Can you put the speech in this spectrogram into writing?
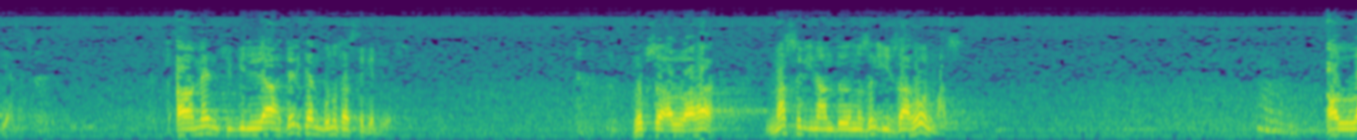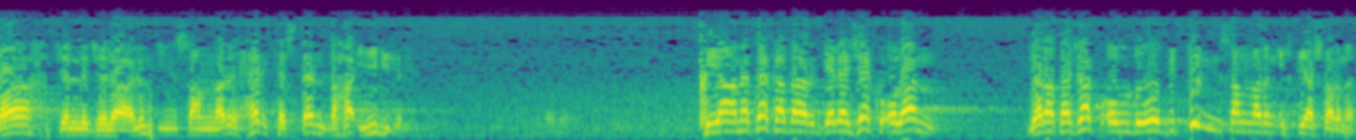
Diyemez. Amentü billah derken bunu tasdik ediyoruz. Yoksa Allah'a nasıl inandığımızın izahı olmaz. Allah Celle Celaluhu insanları herkesten daha iyi bilir. Kıyamete kadar gelecek olan, yaratacak olduğu bütün insanların ihtiyaçlarını,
